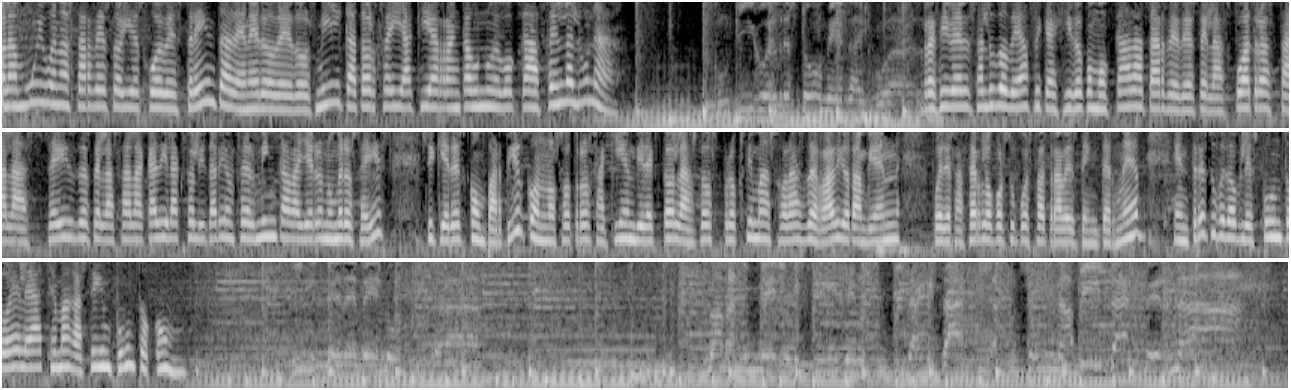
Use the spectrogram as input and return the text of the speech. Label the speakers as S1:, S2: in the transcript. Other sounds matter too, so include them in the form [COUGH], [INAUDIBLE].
S1: Hola, muy buenas tardes. Hoy es jueves 30 de enero de 2014 y aquí arranca un nuevo Café en la Luna. Recibe el saludo de África Ejido como cada tarde desde las 4 hasta las 6 desde la sala Cadillac Solitario en Fermín Caballero número 6. Si quieres compartir con nosotros aquí en directo las dos próximas horas de radio, también puedes hacerlo por supuesto a través de internet en www.lhmagazine.com.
